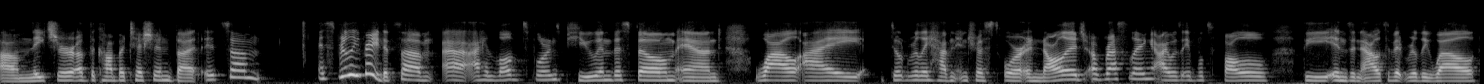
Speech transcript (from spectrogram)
um, nature of the competition. But it's um it's really great. It's um I loved Florence Pugh in this film, and while I don't really have an interest or a knowledge of wrestling, I was able to follow the ins and outs of it really well.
